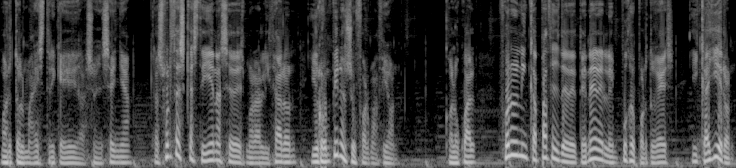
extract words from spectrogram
Muerto el maestre y caída su enseña, las fuerzas castellanas se desmoralizaron y rompieron su formación, con lo cual fueron incapaces de detener el empuje portugués y cayeron,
